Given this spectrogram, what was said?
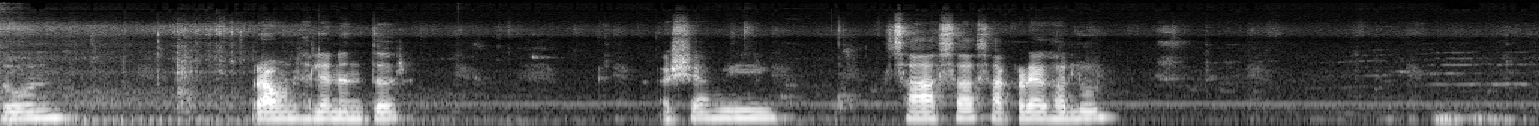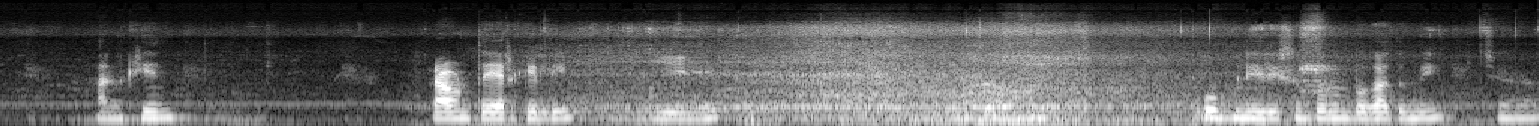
दोन राऊंड झाल्यानंतर अशा मी सहा सहा साकड्या घालून आणखीन राऊंड तयार केली. एक खूप निरीक्षण करून बघा तुम्ही. चार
